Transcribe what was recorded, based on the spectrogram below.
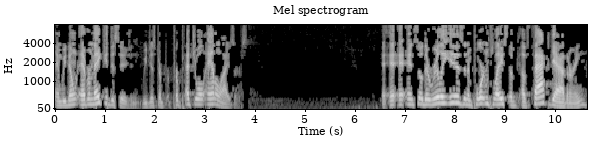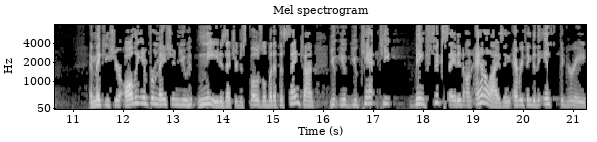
and we don't ever make a decision. We just are perpetual analyzers. And, and, and so there really is an important place of, of fact gathering and making sure all the information you need is at your disposal, but at the same time, you, you, you can't keep being fixated on analyzing everything to the nth degree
